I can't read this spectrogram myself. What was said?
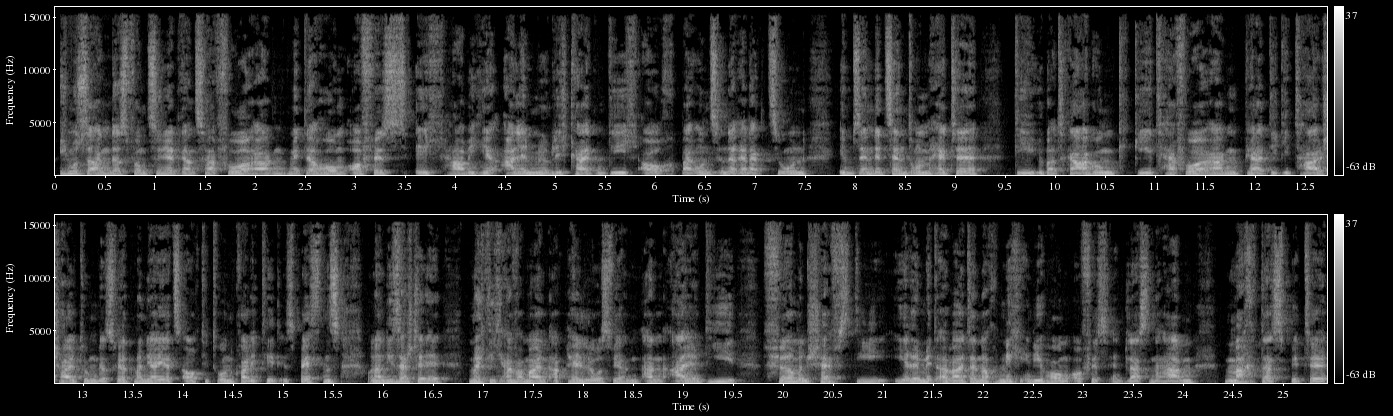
Ich muss sagen, das funktioniert ganz hervorragend mit der Homeoffice. Ich habe hier alle Möglichkeiten, die ich auch bei uns in der Redaktion im Sendezentrum hätte. Die Übertragung geht hervorragend per Digitalschaltung. Das hört man ja jetzt auch. Die Tonqualität ist bestens. Und an dieser Stelle möchte ich einfach mal einen Appell loswerden an all die Firmenchefs, die ihre Mitarbeiter noch nicht in die Homeoffice entlassen haben. Macht das bitte.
